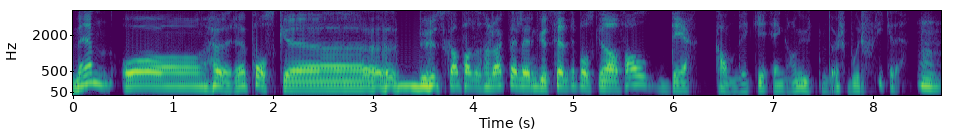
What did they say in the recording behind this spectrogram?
Men å høre påskebudskap, eller en gudstjeneste i påsken iallfall, det kan vi ikke engang utendørs. Hvorfor ikke det? Mm.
